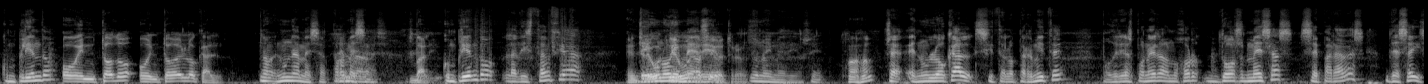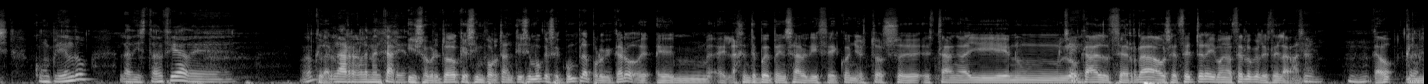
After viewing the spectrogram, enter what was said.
Cumpliendo, o en todo o en todo el local? no, en una mesa, por En una mesa. mesa. Vale. Cumpliendo la distancia Entre de un- uno de y unos medio. y otros. De uno y medio, sí. Ajá. O sea, en un local, si te lo permite, podrías poner a lo mejor dos mesas separadas de seis, cumpliendo la distancia de ¿no? Claro. la reglamentaria. Y sobre todo que es importantísimo que se cumpla, porque claro, eh, em, eh, la gente puede pensar, dice, coño, estos eh, están ahí en un Sí. local cerrados, etcétera, y van a hacer lo que les dé la gana. Claro, Claro.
